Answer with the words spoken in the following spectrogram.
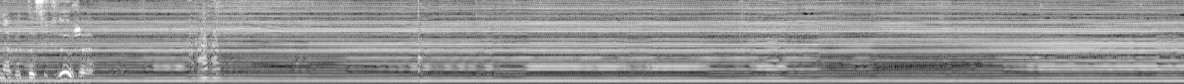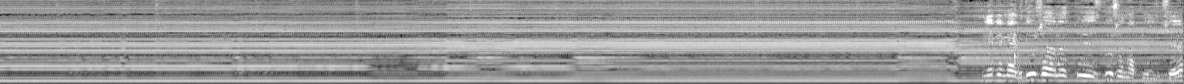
Nawet dosyć duże. Nie wiem jak duże, ale tu jest duże napięcie.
